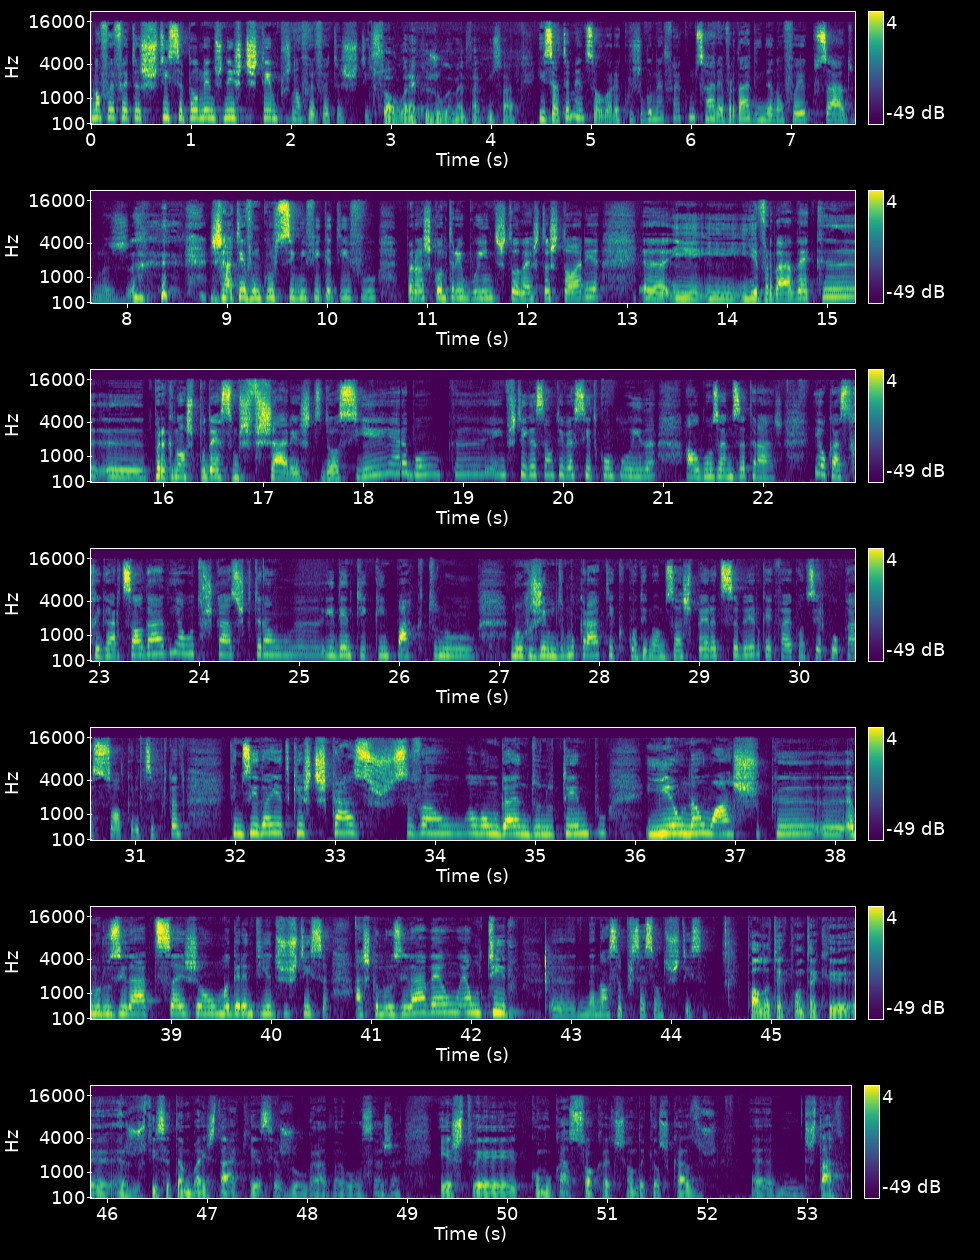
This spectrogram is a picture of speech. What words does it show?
não foi feita justiça, pelo menos nestes tempos não foi feita justiça. Só agora é que o julgamento vai começar. Exatamente, só agora é que o julgamento vai começar. É verdade, ainda não foi acusado, mas já teve um custo significativo para os contribuintes toda esta história eh, e, e, e a verdade é que eh, para que nós pudéssemos fechar este dossiê era bom que a investigação tivesse sido concluída há alguns anos atrás. É o caso de Ricardo Salgado e há outros casos que terão uh, idêntico impacto no, no regime democrático. Continuamos à espera de saber o que é que vai acontecer com o caso Sócrates e, portanto, temos a ideia de que estes casos se vão alongando no tempo e eu não acho que uh, a morosidade seja uma garantia de justiça. Acho que a morosidade é um, é um tiro uh, na nossa percepção de justiça. Paulo, até que ponto é que a justiça também está aqui a ser julgada? Ou seja, este é, como o caso Sócrates, são daqueles casos de Estado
